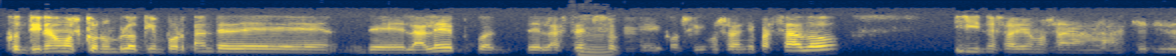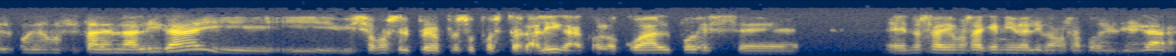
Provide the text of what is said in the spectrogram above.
continuamos con un bloque importante de, de la LEP, del ascenso que conseguimos el año pasado y no sabíamos a qué nivel podíamos estar en la liga y, y, somos el peor presupuesto de la liga, con lo cual pues eh, eh, no sabíamos a qué nivel íbamos a poder llegar.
